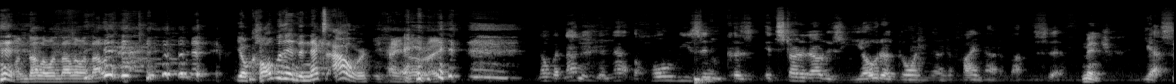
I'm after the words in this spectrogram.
one dollar, one dollar, one dollar. Yo, call within the next hour. yeah, I know, right? No, but not even that. The whole reason, because it started out as Yoda going there to find out about the Sith. Minch. Yes.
